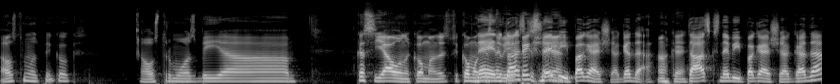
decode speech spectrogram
Austrumos bija kaut kas. Austrumos bija. Kas ir jauna komanda? Tas bija komanda, Nē, kas nu, nebija tās, kas nebija pagājušajā gadā. Ok. Tās, kas nebija pagājušajā gadā,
